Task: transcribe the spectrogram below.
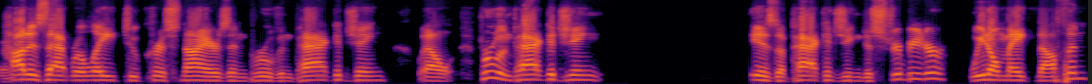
right. how does that relate to Chris Nyers and Proven Packaging? Well, Proven Packaging is a packaging distributor. We don't make nothing.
